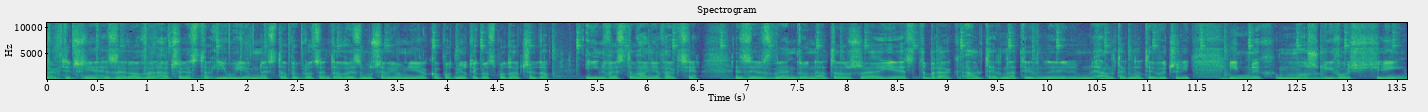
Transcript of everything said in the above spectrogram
Praktycznie zerowe, a często i ujemne stopy procentowe zmuszają niejako podmioty gospodarcze do inwestowania w akcje ze względu na to, że jest brak alternatywny, alternatywy, czyli innych możliwości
